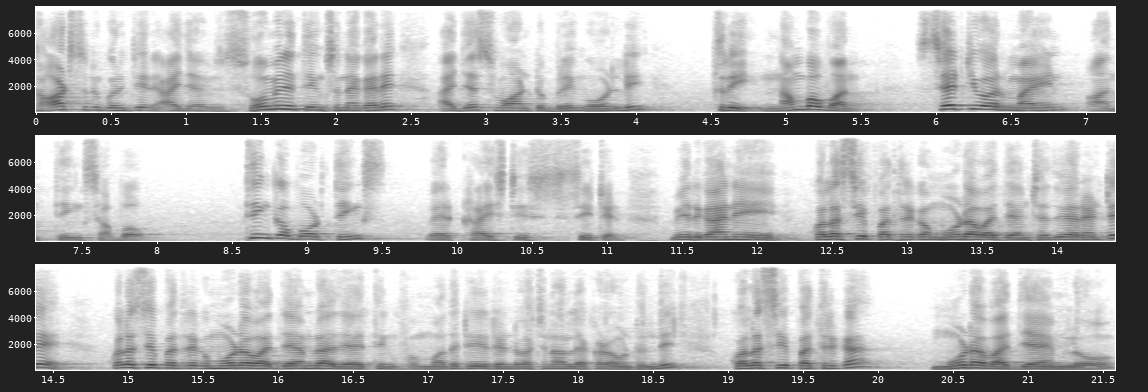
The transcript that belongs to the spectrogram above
థాట్స్ గురించి ఐ సో మెనీ థింగ్స్ ఉన్నాయి కానీ I just want to bring only three number one set your mind on things above think about things where Christ is seated మీరు కానీ కొలసి పత్రిక మూడవ అధ్యాయం చదివారంటే కొలసి పత్రిక మూడవ అధ్యాయంలో అది ఐ థింక్ మొదటి రెండు వచనాల్లో ఎక్కడ ఉంటుంది. కొలసి పత్రిక మూడవ అధ్యాయంలో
